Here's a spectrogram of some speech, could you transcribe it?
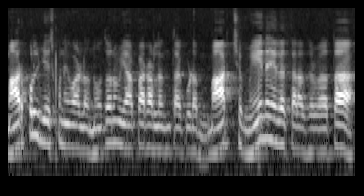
మార్పులు చేసుకునే వాళ్ళు నూతన వ్యాపారాలంతా కూడా మార్చ్ మే నెల తర్వాత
